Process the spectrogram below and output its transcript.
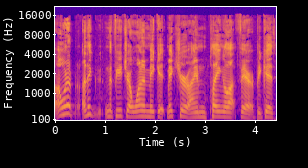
I want to. I think in the future, I want to make it make sure I am playing a lot fair because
